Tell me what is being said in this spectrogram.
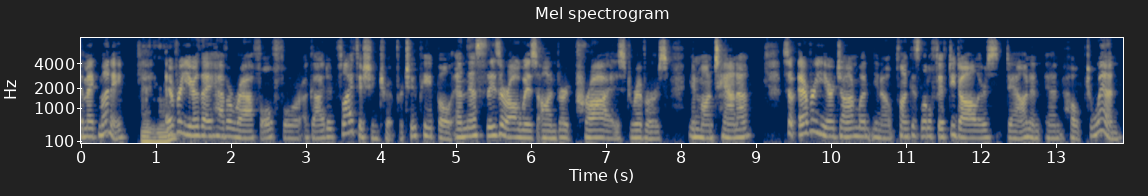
to make money. Mhm. Every year they have a raffle for a guided fly fishing trip for two people, and this these are always on very prized rivers in Montana. So every year John would you know plunk his little fifty dollars down and, and hope to win.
